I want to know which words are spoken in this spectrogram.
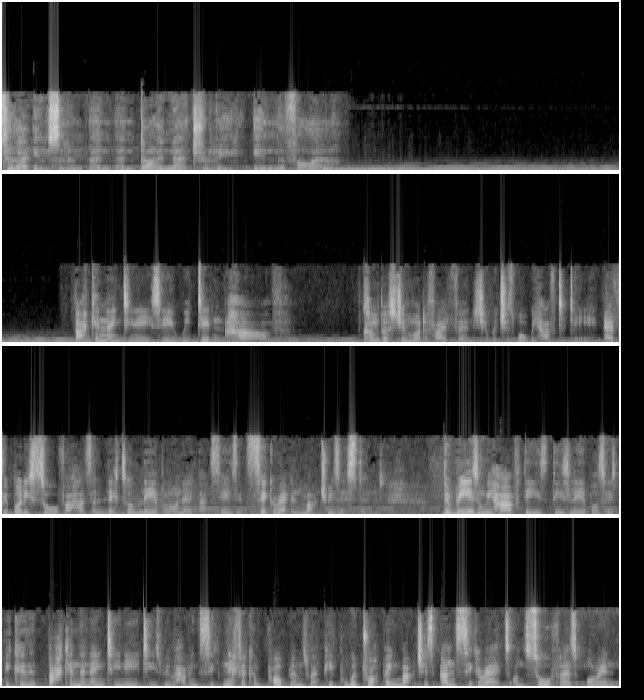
to that incident and, and die naturally in the fire. Back in 1980, we didn't have combustion modified furniture, which is what we have today. Everybody's sofa has a little label on it that says it's cigarette and match resistant. The reason we have these, these labels is because back in the 1980s, we were having significant problems where people were dropping matches and cigarettes on sofas or in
